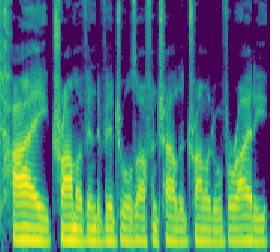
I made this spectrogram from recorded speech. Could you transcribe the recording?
tie trauma of individuals, often childhood trauma, to a variety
